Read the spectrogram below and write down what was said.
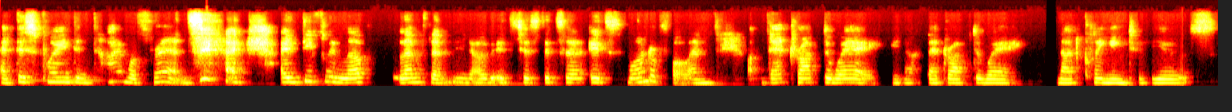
at this point in time, we're friends. I, I deeply love love them you know it's just it's a it's wonderful and that dropped away you know that dropped away not clinging to views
